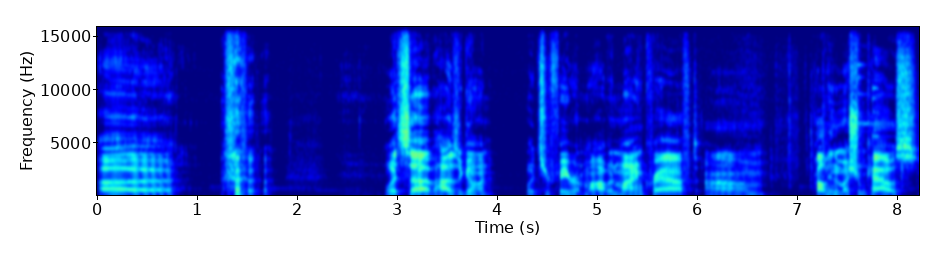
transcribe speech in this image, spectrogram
Uh... What's up? How's it going? What's your favorite mob in Minecraft? Um, probably the mushroom cows.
